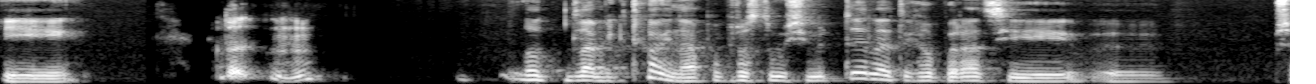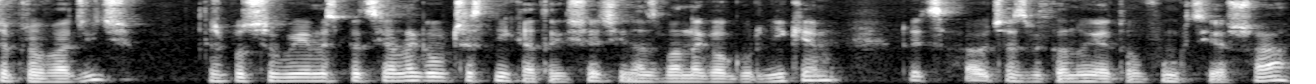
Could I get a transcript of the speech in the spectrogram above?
I no, mhm. no, dla Bitcoina po prostu musimy tyle tych operacji y, przeprowadzić, że potrzebujemy specjalnego uczestnika tej sieci, nazwanego górnikiem, który cały czas wykonuje tą funkcję SHA,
